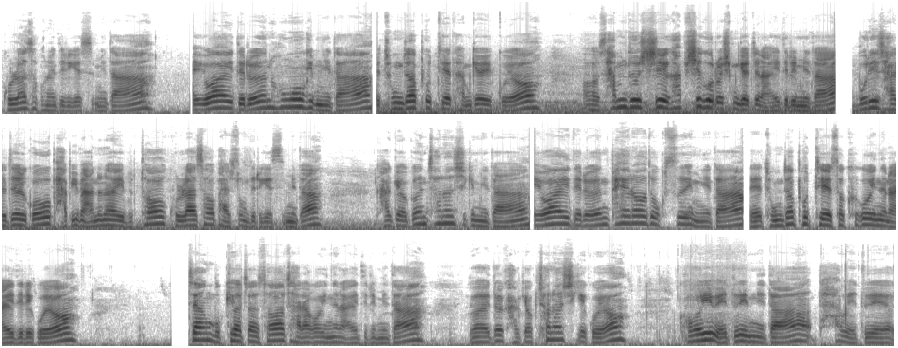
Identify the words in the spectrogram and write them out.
골라서 보내드리겠습니다. 이 아이들은 홍옥입니다. 종자포트에 담겨 있고요. 어, 3두씩 합식으로 심겨진 아이들입니다. 물이 잘 들고 밥이 많은 아이부터 골라서 발송드리겠습니다. 가격은 천원씩입니다. 이 아이들은 패러독스입니다. 네, 종자포트에서 크고 있는 아이들이고요. 장 묵혀져서 자라고 있는 아이들입니다. 이 아이들 가격 천원씩이고요. 거의 외두입니다. 다 외두예요.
